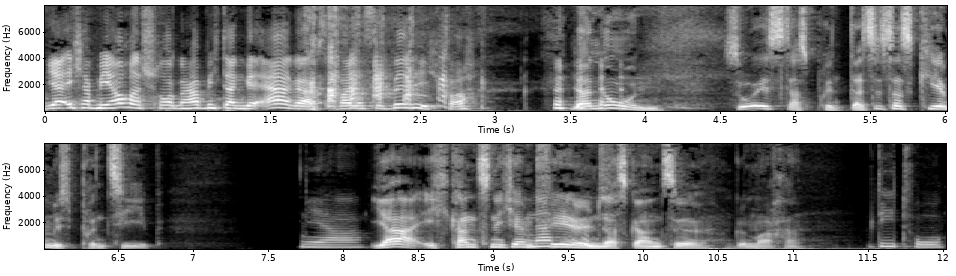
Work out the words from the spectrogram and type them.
ja, ich habe mich auch erschrocken, habe mich dann geärgert, weil das so billig war. ja nun, so ist das Prin- Das ist das Kirmesprinzip. Ja, Ja, ich kann es nicht empfehlen, das ganze Gemache. Dito.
